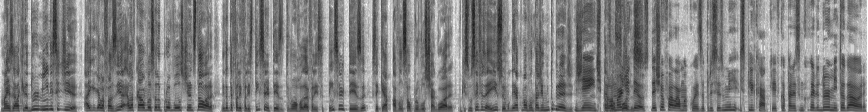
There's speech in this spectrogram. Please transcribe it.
mas ela queria dormir nesse dia. Aí o que, ela fazia? Ela ficava avançando pro Provost antes da hora. Eu ainda até falei, falei, você tem certeza? Teve uma rodada, eu falei, você tem certeza que você quer avançar o Provost agora? Porque se você fizer isso, eu vou ganhar com uma vantagem muito grande. Gente, pelo falou, amor de. Deus, deixa eu falar uma coisa, eu preciso me explicar, porque aí fica parecendo que eu quero dormir toda hora.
